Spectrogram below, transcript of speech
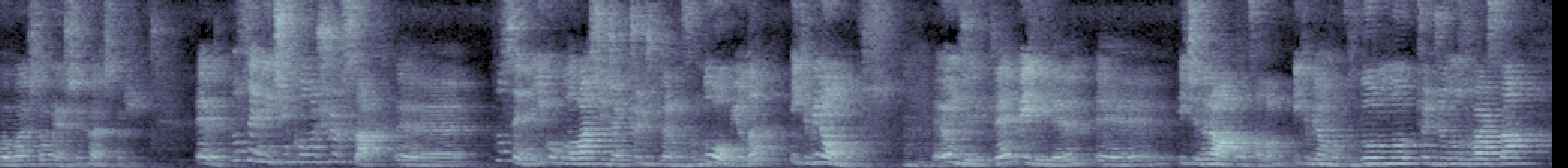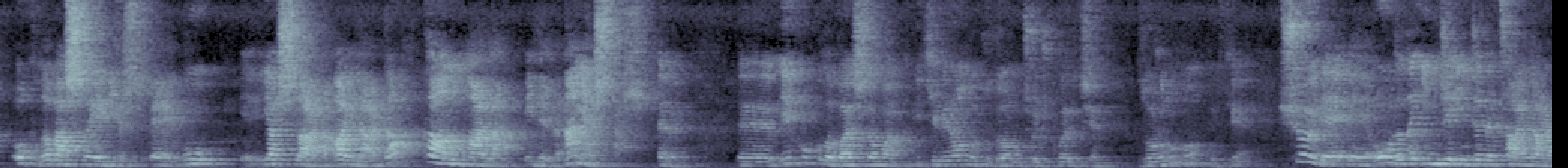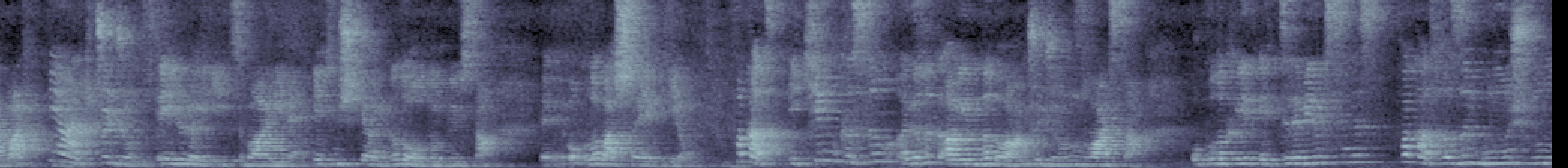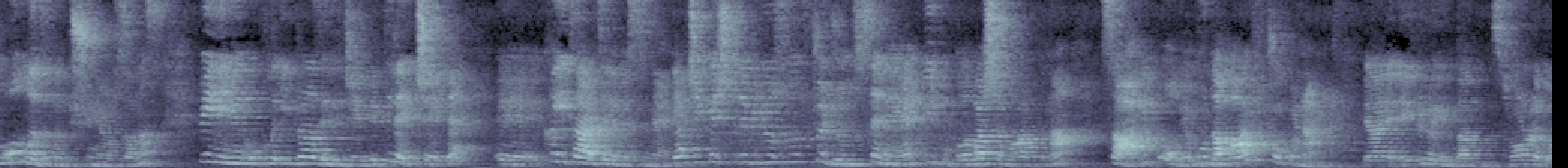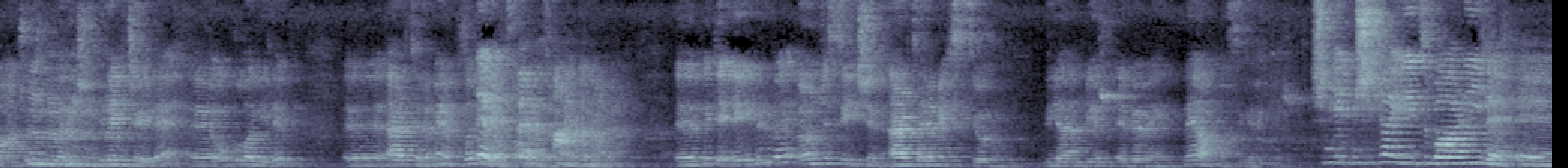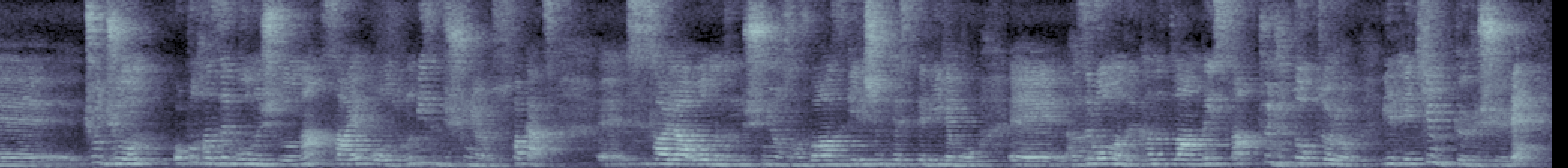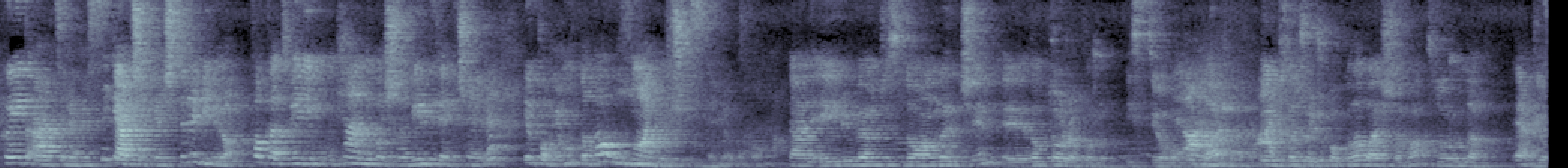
ilkokula başlama yaşı kaçtır? Evet, bu sene için konuşursak, eee, bu sene ilkokula başlayacak çocuklarımızın doğum yılı 2019. E, Öncelikle velilerin eee, içini rahatlatalım. 2019 doğumlu çocuğunuz varsa okula başlayabilir. E, bu e, yaşlarda, aylarda kanunlarla belirlenen yaşlar. Evet. Ee, ilkokula başlamak 2019 doğumlu çocuklar için zorunlu mu peki? Şöyle e, orada da ince ince detaylar var. Eğer ki çocuğunuz Eylül ayı itibariyle 72 ayını doldurduysa e, okula başlayabiliyor. Fakat Ekim, Kasım, Aralık ayında doğan çocuğunuz varsa okula kayıt ettirebilirsiniz. Fakat hazır bulmuşluğun olmadığını düşünüyorsanız velinin okula ibraz edeceği bir dilekçeyle e, kayıt ertelemesini gerçekleştirebiliyorsunuz. Çocuğunuz seneye ilkokula başlama hakkına sahip oluyor. Burada ay çok önemli. Yani Eylül ayından sonra doğan çocuklar için dilekçeyle e, okula gelip e, erteleme yapılabiliyor. Evet, evet, aynen öyle. E, peki Eylül ve öncesi için ertelemek istiyorum diyen bir ebeveyn ne yapması gerekir? Şimdi 72 ay itibariyle eee, çocuğun okul hazır bulunuşluğuna sahip olduğunu biz düşünüyoruz. Fakat eee, siz hala olmadığını düşünüyorsanız bazı gelişim testleriyle bu olmadığı kanıtlandıysa çocuk doktoru bir hekim görüşüyle kayıt ertelemesi gerçekleştirebiliyor. Fakat veli bunu kendi başına bir dilekçeyle yapamıyor. Mutlaka uzman görüşü isteniyor bu konuda. Yani Eylül ve öncesi doğanlar için e, doktor raporu istiyor E, okullar. Aynen Yoksa çocuk okula başlamak zorunda. Evet.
